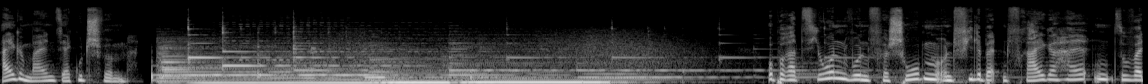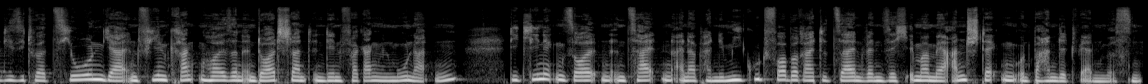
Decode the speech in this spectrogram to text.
Allgemeinen sehr gut schwimmen. Operationen wurden verschoben und viele Betten freigehalten. So war die Situation ja in vielen Krankenhäusern in Deutschland in den vergangenen Monaten. Die Kliniken sollten in Zeiten einer Pandemie gut vorbereitet sein, wenn sich immer mehr anstecken und behandelt werden müssen.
